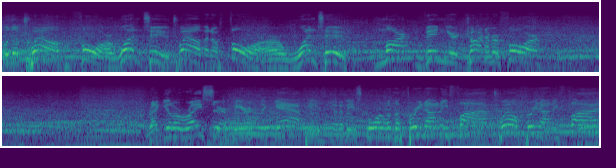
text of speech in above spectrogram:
with a 12, 4, 1, 2, 12 and a 4, 1, 2. Mark Vineyard, car number 4. Regular racer here at the gap. He's going to be scoring with a 395, 12, 395.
